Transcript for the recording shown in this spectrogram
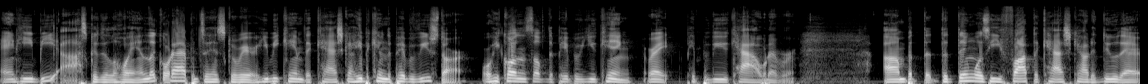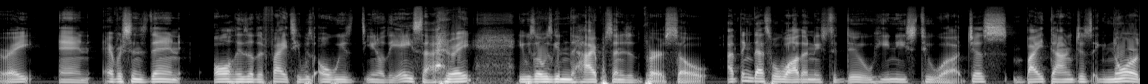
and he beat Oscar De La Hoya. And look what happened to his career. He became the cash cow. He became the pay per view star. Or he called himself the pay per view king, right? Pay per view cow, whatever. Um, but the, the thing was, he fought the cash cow to do that, right? And ever since then, all his other fights, he was always, you know, the A side, right? He was always getting the high percentage of the purse. So I think that's what Wilder needs to do. He needs to uh, just bite down and just ignore,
